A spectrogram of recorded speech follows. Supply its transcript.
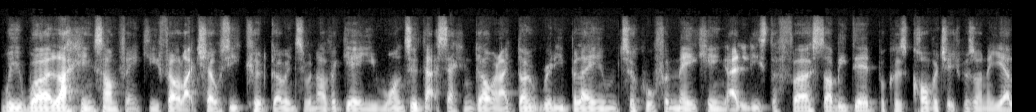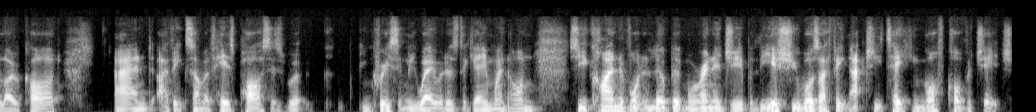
we were lacking something. You felt like Chelsea could go into another gear. You wanted that second goal. And I don't really blame Tuchel for making at least the first sub he did because Kovacic was on a yellow card. And I think some of his passes were increasingly wayward as the game went on. So you kind of want a little bit more energy. But the issue was, I think, actually taking off Kovacic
